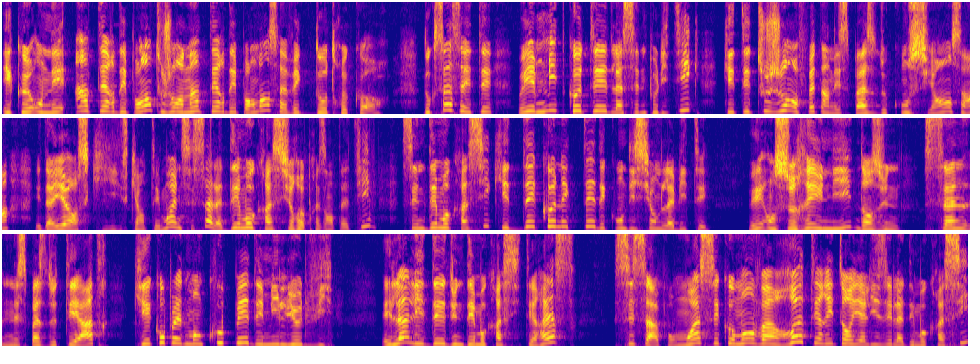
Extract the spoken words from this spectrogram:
et qu'on est interdépendant, toujours en interdépendance avec d'autres corps. Donc ça, ça a été mis de côté de la scène politique, qui était toujours en fait un espace de conscience. Hein. Et d'ailleurs, ce qui, en témoigne, c'est ça, la démocratie représentative, c'est une démocratie qui est déconnectée des conditions de l'habiter. On se réunit dans une scène, un espace de théâtre qui est complètement coupé des milieux de vie. Et là, l'idée d'une démocratie terrestre, c'est ça, pour moi, c'est comment on va reterritorialiser la démocratie.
